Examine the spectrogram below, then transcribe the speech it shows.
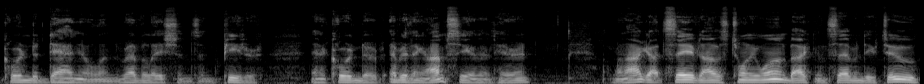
according to Daniel and Revelations and Peter, and according to everything I'm seeing and hearing. When I got saved, I was 21 back in 72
